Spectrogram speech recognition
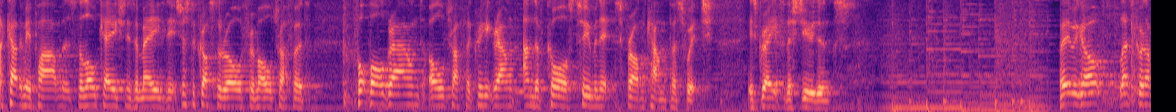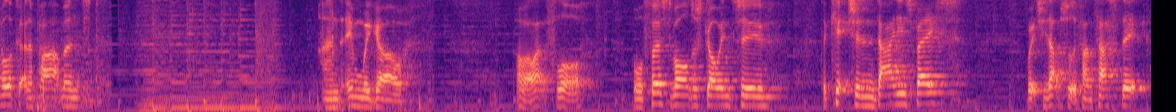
Academy Apartments, the location is amazing. It's just across the road from Old Trafford football ground, Old Trafford cricket ground, and of course two minutes from campus, which is great for the students. Here we go, let's go and have a look at an apartment. And in we go. Oh, I like the floor. Well, first of all, just go into the kitchen and dining space, which is absolutely fantastic.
